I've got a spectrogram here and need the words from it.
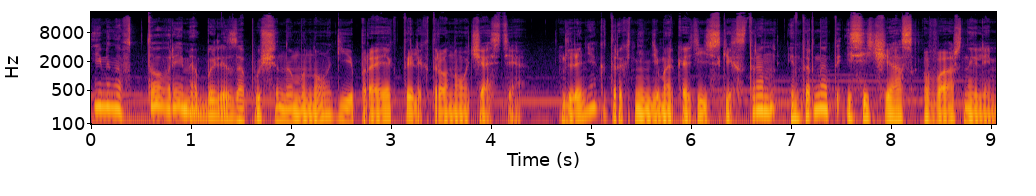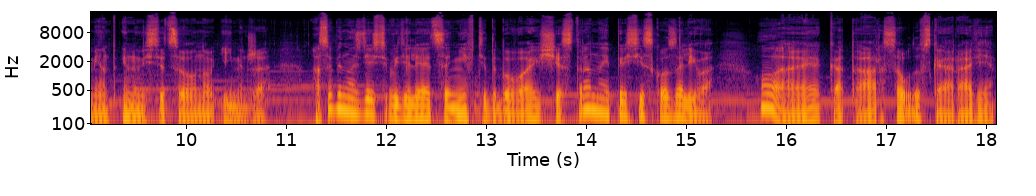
Именно в то время были запущены многие проекты электронного участия. Для некоторых недемократических стран интернет и сейчас важный элемент инвестиционного имиджа. Особенно здесь выделяются нефтедобывающие страны Персидского залива, ОАЭ, Катар, Саудовская Аравия.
